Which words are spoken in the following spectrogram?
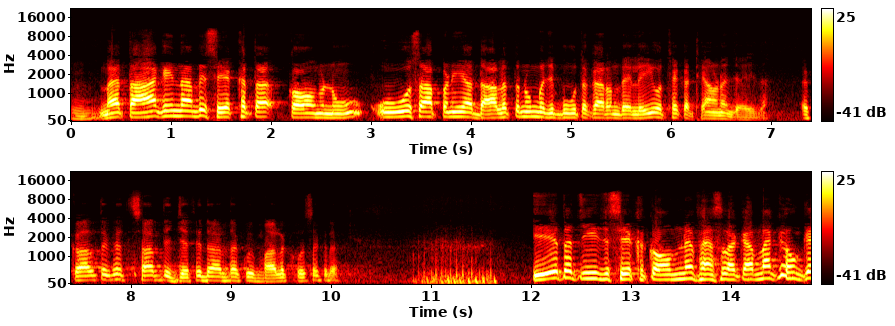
ਮੈਂ ਤਾਂ ਕਹਿੰਦਾ ਵੀ ਸਿੱਖ ਤਾਂ ਕੌਮ ਨੂੰ ਉਸ ਆਪਣੀ ਅਦਾਲਤ ਨੂੰ ਮਜ਼ਬੂਤ ਕਰਨ ਦੇ ਲਈ ਉੱਥੇ ਇਕੱਠਿਆ ਹੋਣਾ ਚਾਹੀਦਾ। ਅਕਾਲ ਤਖਤ ਸਾਹਿਬ ਦੇ ਜਥੇਦਾਰ ਦਾ ਕੋਈ ਮਾਲਕ ਹੋ ਸਕਦਾ? ਇਹ ਤਾਂ ਚੀਜ਼ ਸਿੱਖ ਕੌਮ ਨੇ ਫੈਸਲਾ ਕਰਨਾ ਕਿਉਂਕਿ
